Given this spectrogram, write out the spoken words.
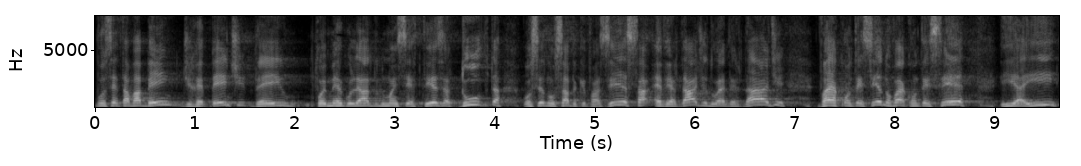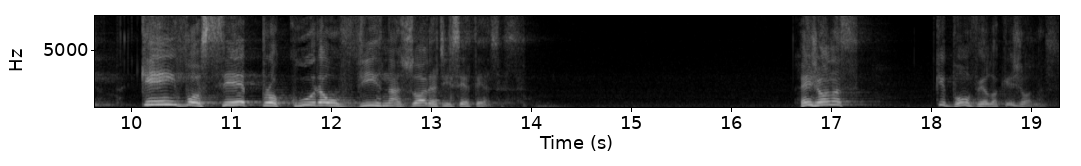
Você estava bem, de repente veio, foi mergulhado numa incerteza, dúvida, você não sabe o que fazer, é verdade, não é verdade, vai acontecer, não vai acontecer, e aí, quem você procura ouvir nas horas de incertezas? Hein, Jonas? Que bom vê-lo aqui, Jonas.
